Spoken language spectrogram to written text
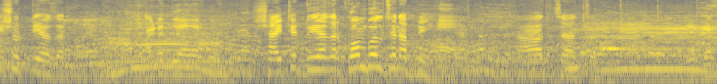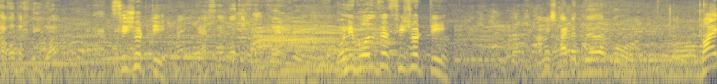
ছেষট্টি হাজার। ষাটের দুই হাজার কম বলছেন আপনি? হ্যাঁ। আচ্ছা আচ্ছা। ছেষট্টি? উনি বলছে ছেষট্টি। আমি ষাটের দুই হাজার কম। ভাই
